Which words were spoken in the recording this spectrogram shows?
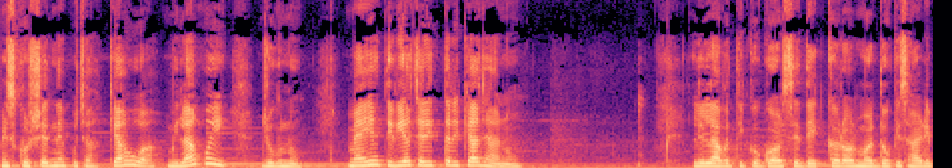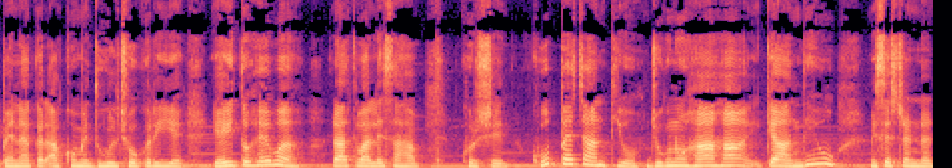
मिस खुर्शीद ने पूछा, क्या हुआ? मिला कोई? जुगनू, मैं यह तिरिया चरित्र क्या जानू? लीलावती को गौर से देखकर और मर्दों की साड़ी पहनाकर आँखों में धूल छोक रही है। यही तो है वह, रात वाले साहब। खुर्शीद, खूब पहचानती हो। जुगनू हाँ हाँ क्या आंधी हूँ? मिसेस टंडन,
